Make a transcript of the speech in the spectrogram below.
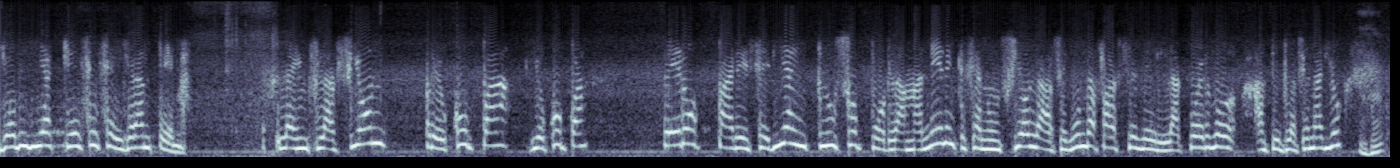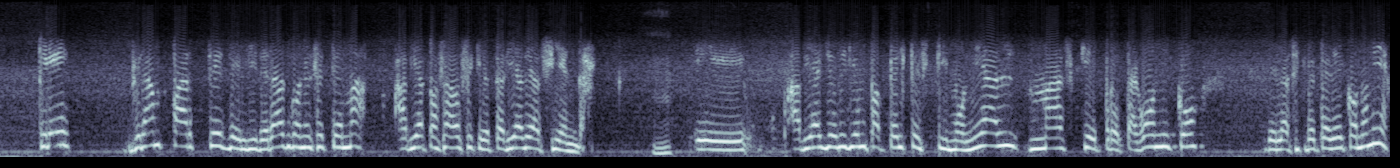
yo diría que ese es el gran tema. La inflación preocupa y ocupa, pero parecería incluso por la manera en que se anunció la segunda fase del acuerdo antiinflacionario, que gran parte del liderazgo en ese tema había pasado a Secretaría de Hacienda. Eh, había yo diría un papel testimonial más que protagónico de la Secretaría de Economía.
